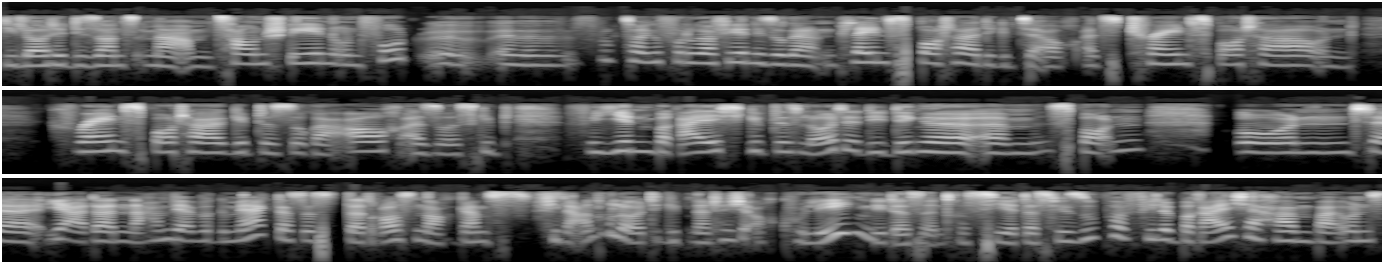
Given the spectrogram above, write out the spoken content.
die Leute, die sonst immer am Zaun stehen und Fo äh, äh, Flugzeuge fotografieren, die sogenannten Plane Spotter, die gibt es ja auch als Train Spotter und Crane Spotter gibt es sogar auch. Also es gibt für jeden Bereich gibt es Leute, die Dinge ähm, spotten. Und äh, ja, dann haben wir aber gemerkt, dass es da draußen noch ganz viele andere Leute gibt, natürlich auch Kollegen, die das interessiert, dass wir super viele Bereiche haben bei uns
